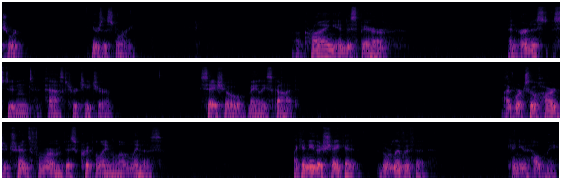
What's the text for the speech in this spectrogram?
short. Here's the story. Uh, crying in despair, an earnest student asked her teacher, Seisho Maylie Scott. I've worked so hard to transform this crippling loneliness. I can neither shake it nor live with it. Can you help me?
